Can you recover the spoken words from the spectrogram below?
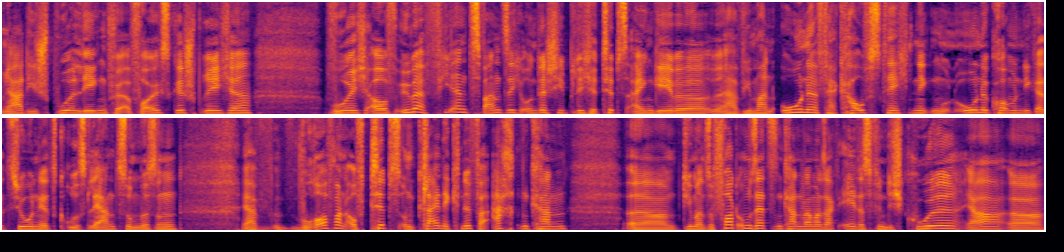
ja, die Spur legen für Erfolgsgespräche, wo ich auf über 24 unterschiedliche Tipps eingebe, ja, wie man ohne Verkaufstechniken und ohne Kommunikation jetzt groß lernen zu müssen, ja, worauf man auf Tipps und kleine Kniffe achten kann, äh, die man sofort umsetzen kann, weil man sagt, ey, das finde ich cool, ja, äh,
